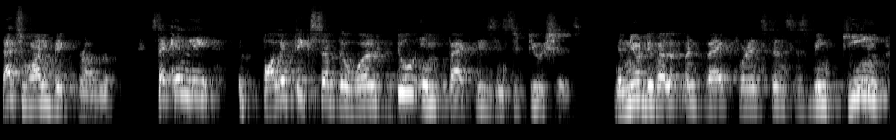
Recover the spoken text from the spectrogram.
That's one big problem. Secondly, the politics of the world do impact these institutions. The New Development Bank, for instance, has been keen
